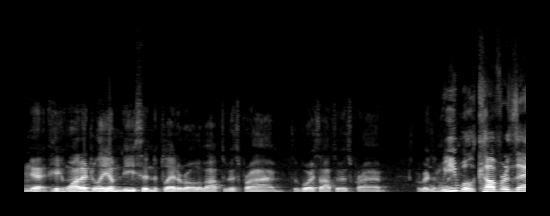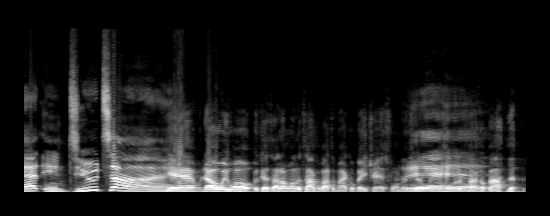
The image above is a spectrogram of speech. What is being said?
Yeah, he wanted Liam Neeson to play the role of Optimus Prime, to voice Optimus Prime, originally. We will cover that in due time. Yeah, no, we won't because I don't want to talk about the Michael Bay Transformers stuff. I just want to Yeah. talk about the.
